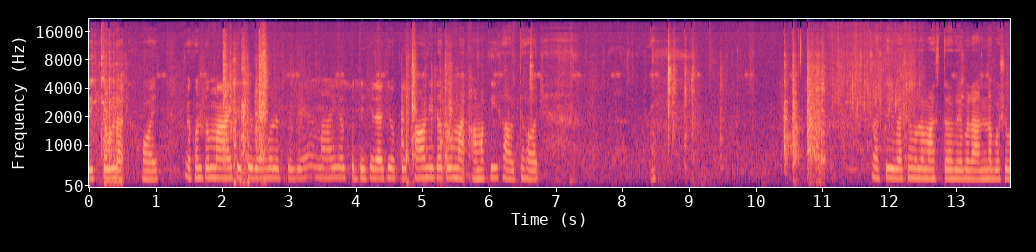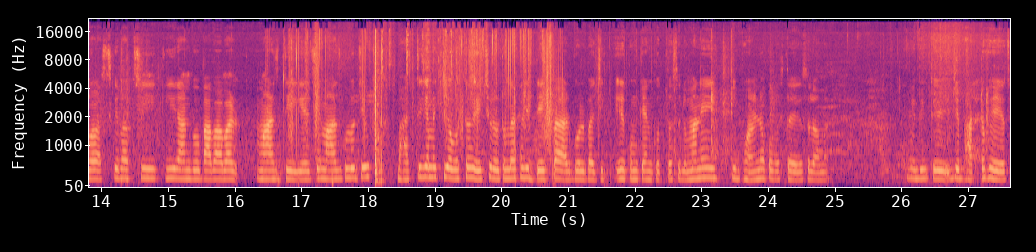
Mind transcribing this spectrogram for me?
দেখতেও হয়। এখন তো মা এসেছে বেঙ্গলের থেকে। মাই অল্প দেখে রাখে ওকে। খাওয়ানিটা তো আমাকেই খাওয়াতে হয়। রাত্রি বাসনগুলো মাজতে হবে। এবার রান্না বসবো। আজকে ভাবছি কি রানবো বাবা আবার মাছ দিয়ে গিয়েছে মাছগুলো যে ভাজতে গিয়ে আমার কী অবস্থা হয়েছিল তোমরা খালি দেখবা আর বলবা যে এরকম কেন করতেছিল। মানে কি ভয়ানক অবস্থা হয়ে গেছিল আমার। এদিকে যে ভাতটা হয়ে গেছে,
